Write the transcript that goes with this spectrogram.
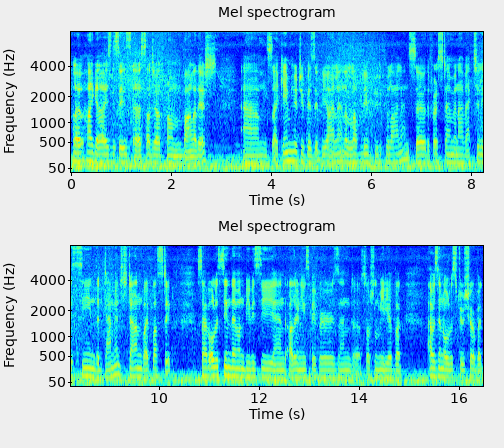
Hello, hi guys, this is uh, Sajad from Bangladesh. Um, so I came here to visit the island, a lovely, beautiful island. So the first time when I've actually seen the damage done by plastic. So I've always seen them on BBC and other newspapers and uh, social media, but I wasn't always too sure. But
